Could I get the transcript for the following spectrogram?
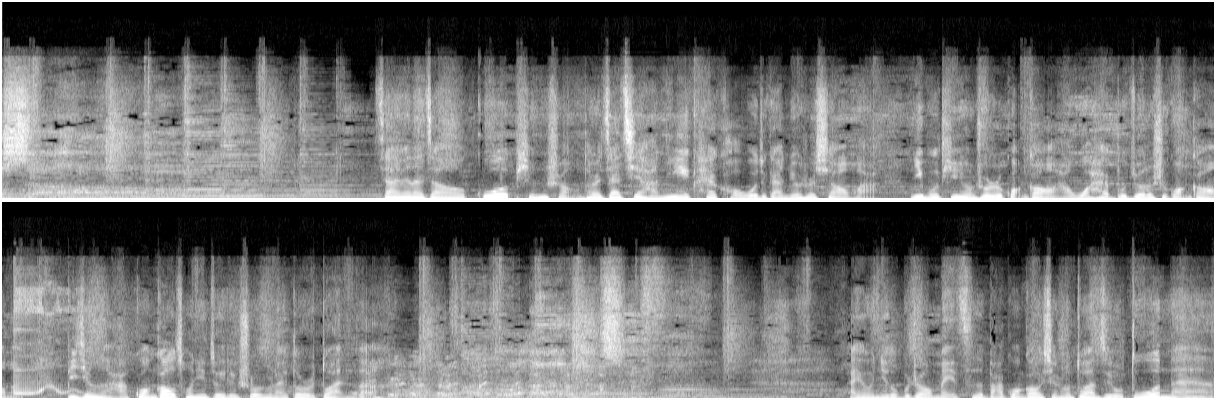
下下面呢叫郭平省，他说佳琪啊，你一开口我就感觉是笑话，你不提醒说是广告啊，我还不觉得是广告呢。毕竟啊，广告从你嘴里说出来都是段子。哎呦，你都不知道每次把广告写成段子有多难。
